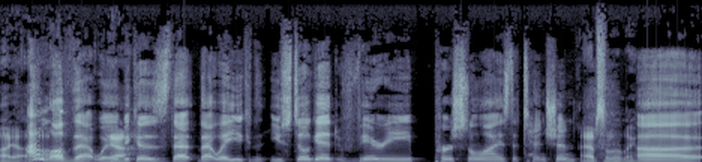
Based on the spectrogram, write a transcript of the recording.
Uh, yeah, I uh, love that way yeah. because that that way you can you still get very personalized attention. Absolutely. Uh,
